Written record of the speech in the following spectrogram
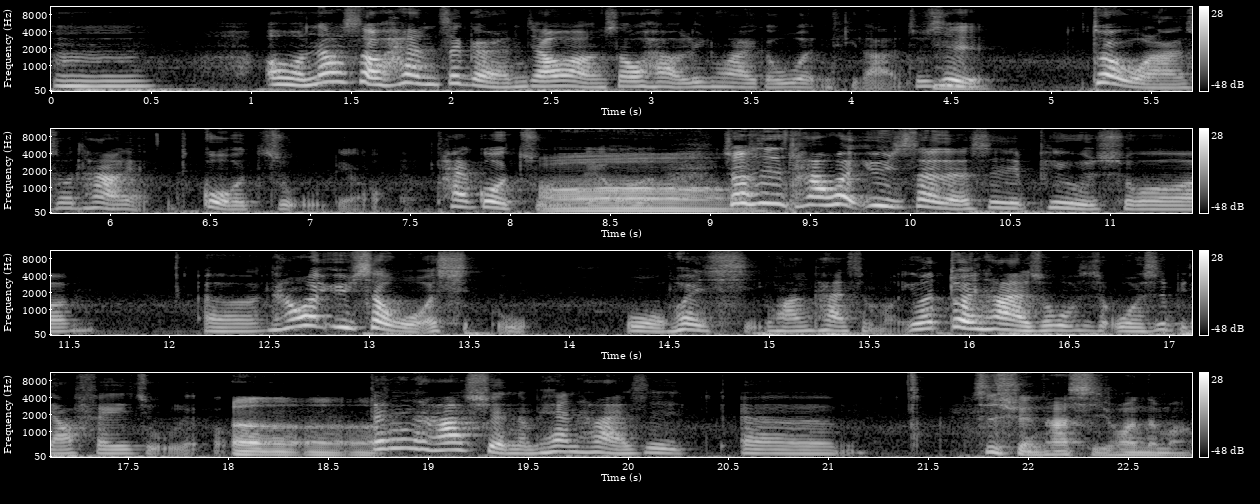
嗯，哦，我那时候和这个人交往的时候，还有另外一个问题啦，就是、嗯、对我来说，他有点过主流。太过主流了，oh. 就是他会预设的是，譬如说，呃，他会预设我喜我我会喜欢看什么，因为对他来说，我是我是比较非主流，嗯嗯嗯嗯，但是他选的片，他还是呃，是选他喜欢的吗？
